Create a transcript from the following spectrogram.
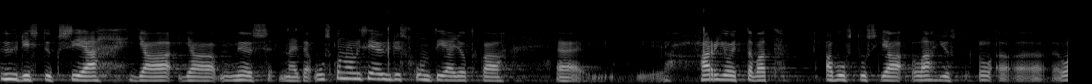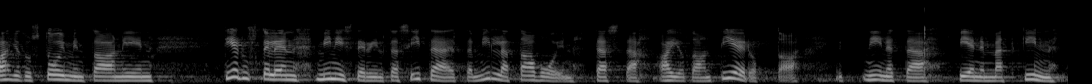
yhdistyksiä ja myös näitä uskonnollisia yhdyskuntia, jotka harjoittavat avustus- ja lahjoitustoimintaa, niin tiedustelen ministeriltä sitä, millä tavoin tästä aiotaan tiedottaa niin, että pienemmätkin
